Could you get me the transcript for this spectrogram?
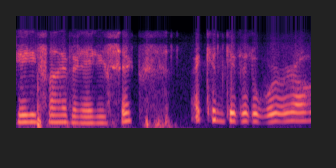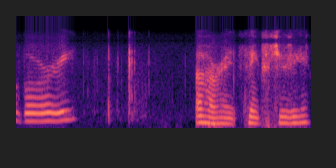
Eighty-five and eighty-six. I can give it a whirl, Laurie. All right, thanks, Judy.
